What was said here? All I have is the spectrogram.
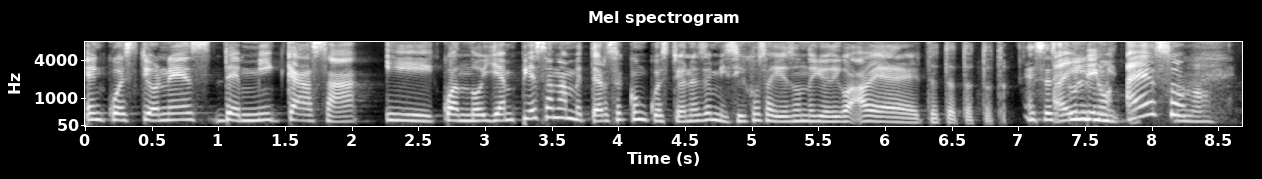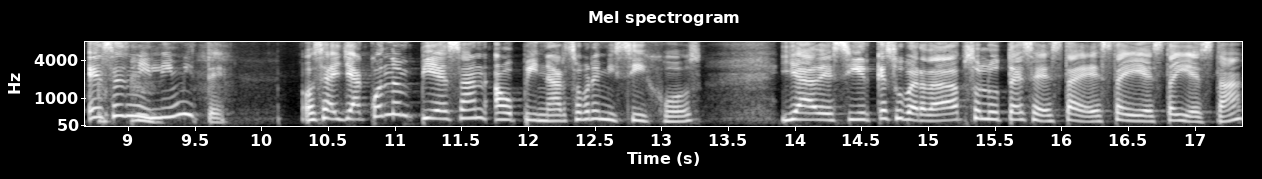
en cuestiones de mi casa y cuando ya empiezan a meterse con cuestiones de mis hijos, ahí es donde yo digo, a ver, ta, ta. Ese es tu Ahí no, límite. a eso, No. ese es mi límite. O sea, ya cuando empiezan a opinar sobre mis hijos y a decir que su verdad absoluta es esta, esta y esta y esta,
